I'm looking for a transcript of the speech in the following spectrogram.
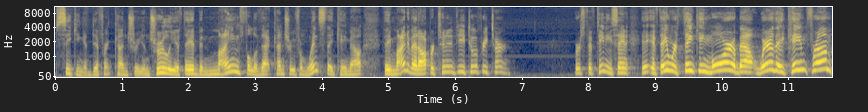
seeking a different country. And truly, if they had been mindful of that country from whence they came out, they might have had opportunity to have returned. Verse 15, he's saying if they were thinking more about where they came from,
